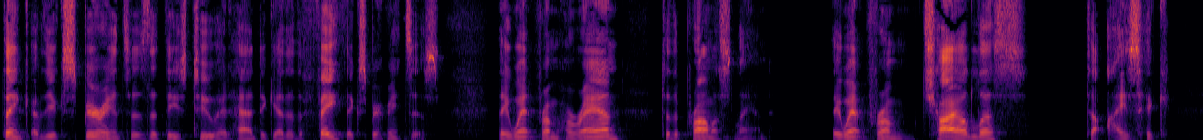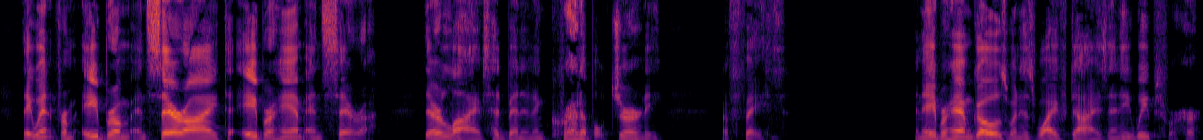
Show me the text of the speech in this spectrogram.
think of the experiences that these two had had together, the faith experiences. They went from Haran to the promised land. They went from childless to Isaac. They went from Abram and Sarai to Abraham and Sarah. Their lives had been an incredible journey of faith. And Abraham goes when his wife dies and he weeps for her.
